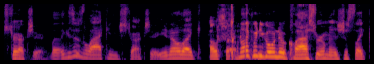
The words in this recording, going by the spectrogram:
structure. Like this is lacking structure. You know, like How so? you know, like when you go into a classroom and it's just like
